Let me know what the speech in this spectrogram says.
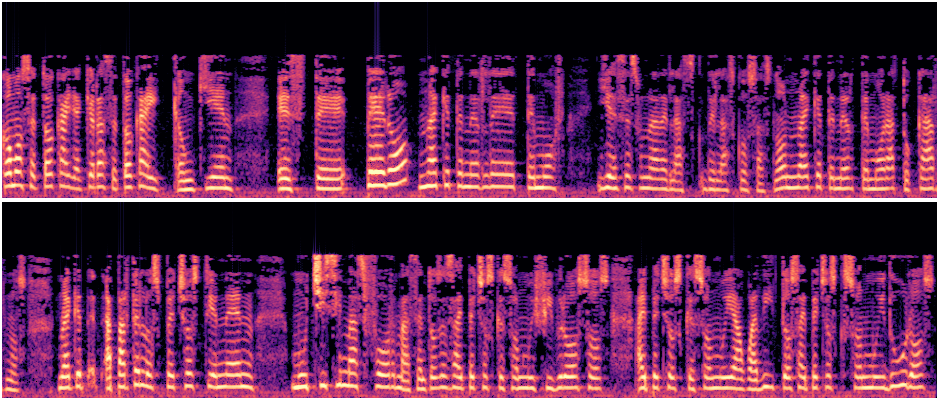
cómo se toca y a qué hora se toca y con quién, este, pero no hay que tenerle temor. Y esa es una de las de las cosas, ¿no? No hay que tener temor a tocarnos. No hay que aparte los pechos tienen muchísimas formas, entonces hay pechos que son muy fibrosos, hay pechos que son muy aguaditos, hay pechos que son muy duros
